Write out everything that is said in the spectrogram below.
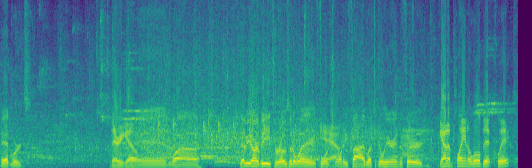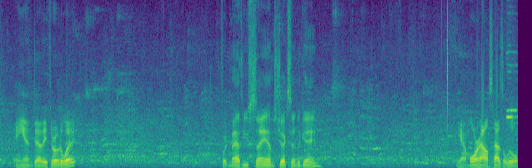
Edwards. There you go. And why? WRV throws it away. 425 left to go here in the third. Got them playing a little bit quick, and uh, they throw it away. It's like Matthew Sams checks in the game. Yeah, Morehouse has a little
